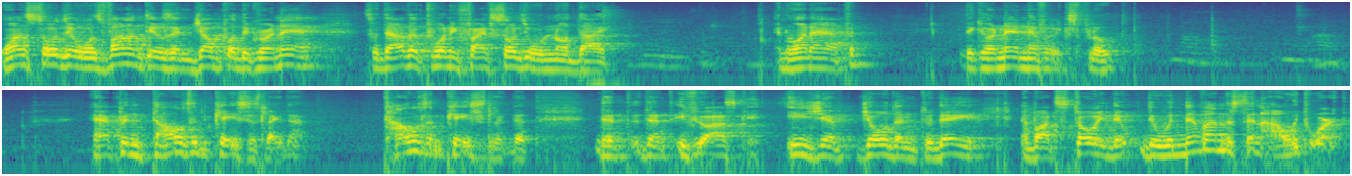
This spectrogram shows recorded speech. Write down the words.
One soldier was volunteers and jumped on the grenade, so the other 25 soldiers would not die. And what happened? The grenade never exploded. Happened thousand cases like that. Thousand cases like that. That that if you ask Egypt, Jordan today about story, they, they would never understand how it works.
